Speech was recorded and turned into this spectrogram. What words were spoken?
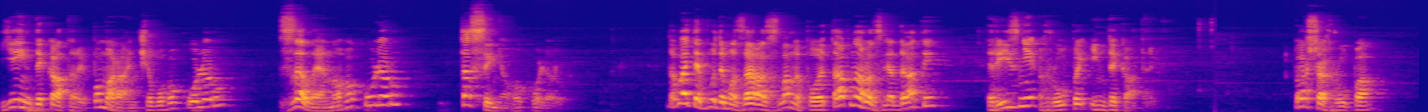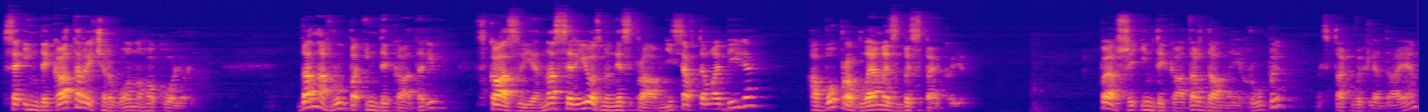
є індикатори помаранчевого кольору, зеленого кольору та синього кольору. Давайте будемо зараз з вами поетапно розглядати різні групи індикаторів. Перша група це індикатори червоного кольору. Дана група індикаторів вказує на серйозну несправність автомобіля або проблеми з безпекою. Перший індикатор даної групи ось так виглядає.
